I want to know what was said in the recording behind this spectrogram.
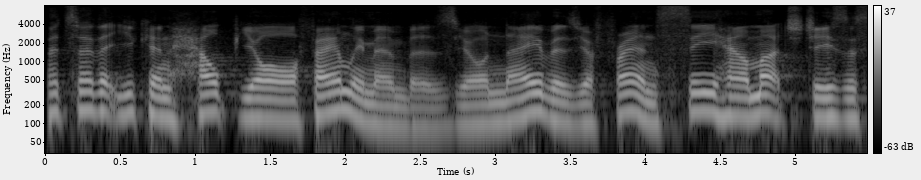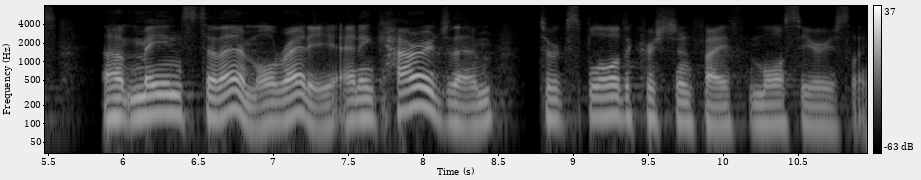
but so that you can help your family members, your neighbors, your friends see how much Jesus uh, means to them already, and encourage them to explore the Christian faith more seriously.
